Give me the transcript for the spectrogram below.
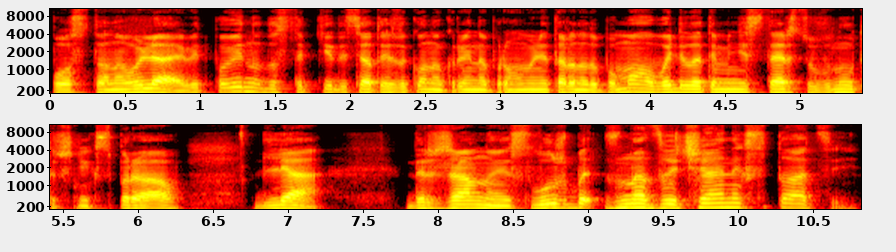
постановляє відповідно до статті 10 закону України про гуманітарну допомогу виділити Міністерству внутрішніх справ для Державної служби з надзвичайних ситуацій.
